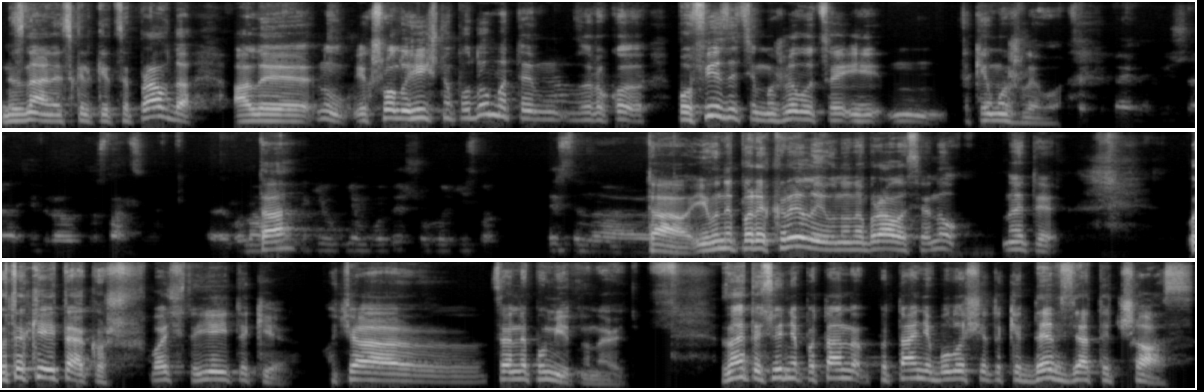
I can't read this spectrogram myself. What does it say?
Не знаю, наскільки це правда, але ну, якщо логічно подумати, по фізиці, можливо, це і таке можливо. Це Китай найбільша гідроелектростанція. Е, Вона Та? має такий об'єм води, що воно дійсно тисне на Так, і вони перекрили, і воно набралося. Ну, знаєте, отаке і також, бачите, є і таке. Хоча е, це непомітно навіть. Знаєте, сьогодні питання, питання було ще таке, де взяти час.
